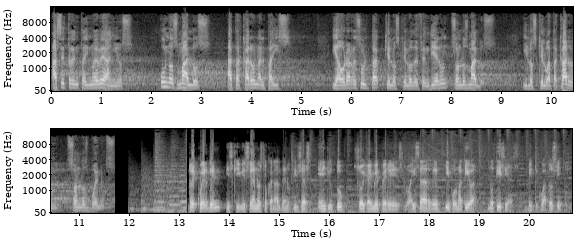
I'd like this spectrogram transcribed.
Hace 39 años, unos malos atacaron al país y ahora resulta que los que lo defendieron son los malos y los que lo atacaron son los buenos. Recuerden inscribirse a nuestro canal de noticias en YouTube. Soy Jaime Pérez Loaiza, Red Informativa, Noticias 24-7.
